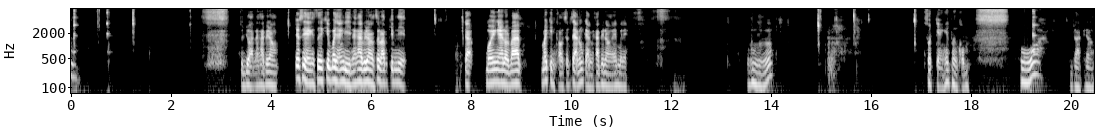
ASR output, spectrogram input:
มสุดยอดนะครับพี่น้องเจ้าเสียงซื้อคลิปว่าอย่างดีนะครับพี่น้องสำหรับคลิปนี้กับบอยงไงหรอว่ามากินข้าวแซ่บๆน้ำกันครับพี่น้องไอ้มื่อนี้สดแกงเห็ดเผือกขมโอ้สุดยอดพี่น้อง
